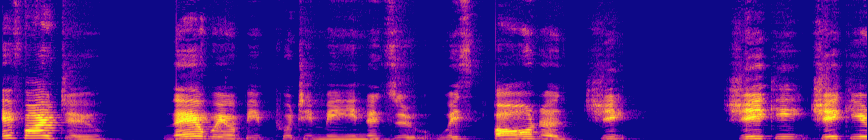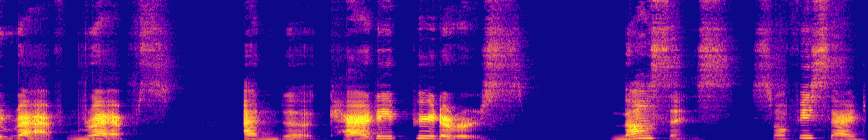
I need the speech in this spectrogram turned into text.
If I do, they will be putting me in the zoo with all the jiggy jiggy rap raps and the caterpillars. Nonsense, Sophie said,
